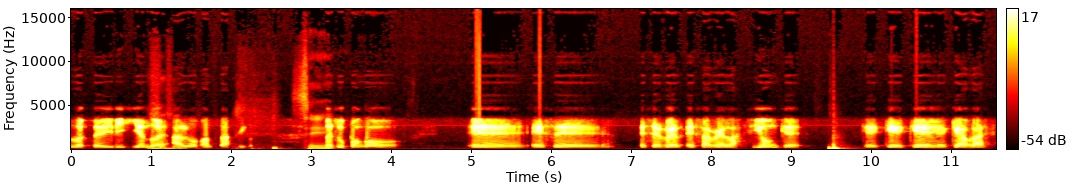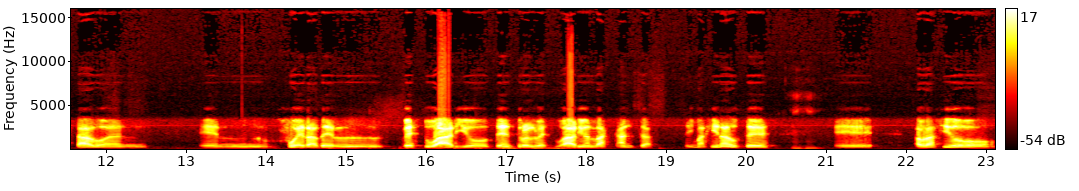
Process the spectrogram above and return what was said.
lo esté dirigiendo es algo fantástico. Me supongo eh, ese, ese esa relación que que, que, que, habrá estado en, en fuera del vestuario, dentro del vestuario, en las canchas. ¿Se imagina usted? Eh, habrá sido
